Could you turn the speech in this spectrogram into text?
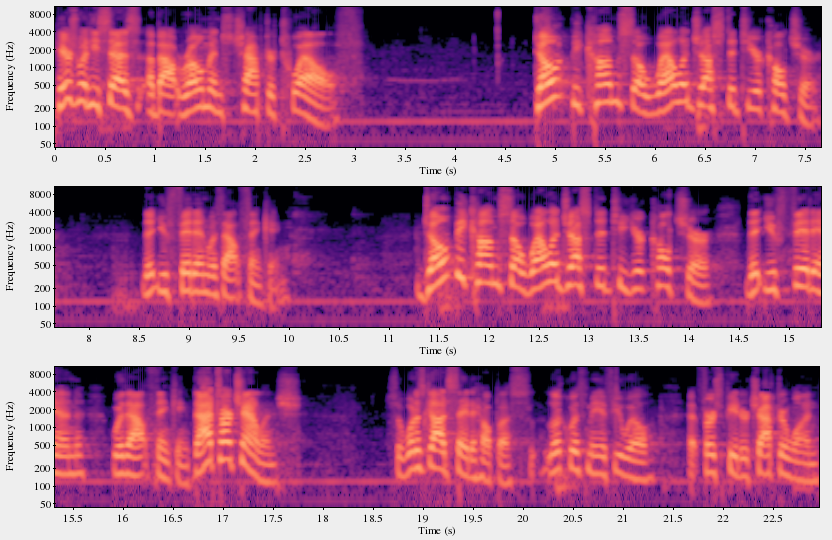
Here's what he says about Romans chapter 12. Don't become so well adjusted to your culture that you fit in without thinking. Don't become so well adjusted to your culture that you fit in without thinking. That's our challenge. So what does God say to help us? Look with me if you will at 1 Peter chapter 1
